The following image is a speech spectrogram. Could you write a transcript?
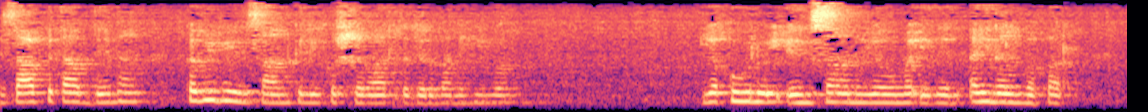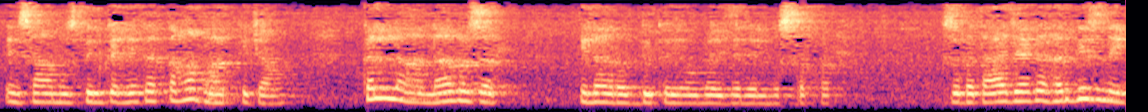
حساب کتاب دینا کبھی بھی انسان کے لیے خوشگوار تجربہ نہیں ہوا۔ یقول الانسان یوم این المفر۔ انسان اس دن کہے گا، کہاں بھاگ کے جاؤں؟ کل لا وزر الا رب یوم المستفر اسے بتایا جائے گا، ہرگز نہیں،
